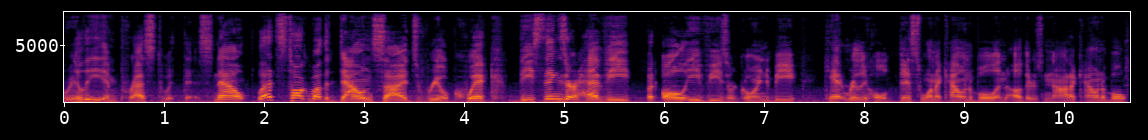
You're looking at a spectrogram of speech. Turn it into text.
really impressed with this. Now, let's talk about the downsides real quick. These things are heavy, but all EVs are going to be. Can't really hold this one accountable and others not accountable.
